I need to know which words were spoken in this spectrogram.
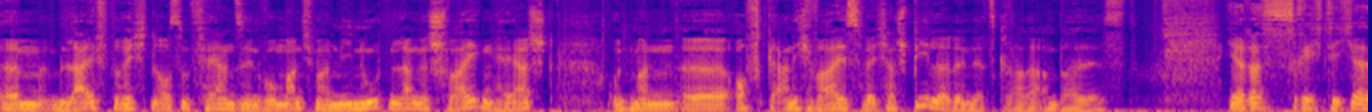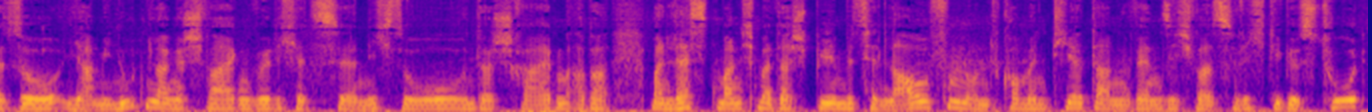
ähm, Live-Berichten aus dem Fernsehen, wo manchmal minutenlanges Schweigen herrscht und man äh, oft gar nicht weiß, welcher Spieler denn jetzt gerade am Ball ist. Ja, das ist richtig. Also ja, minutenlanges Schweigen würde ich jetzt äh, nicht so unterschreiben, aber man lässt manchmal das Spiel ein bisschen laufen und kommentiert dann, wenn sich was Wichtiges tut.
